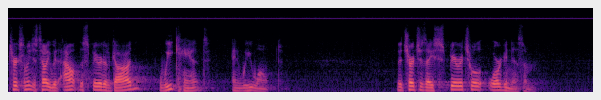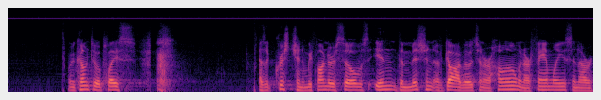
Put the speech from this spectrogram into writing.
Church, let me just tell you without the Spirit of God, we can't and we won't. The church is a spiritual organism. When we come to a place as a Christian and we find ourselves in the mission of God, whether it's in our home, in our families, in our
